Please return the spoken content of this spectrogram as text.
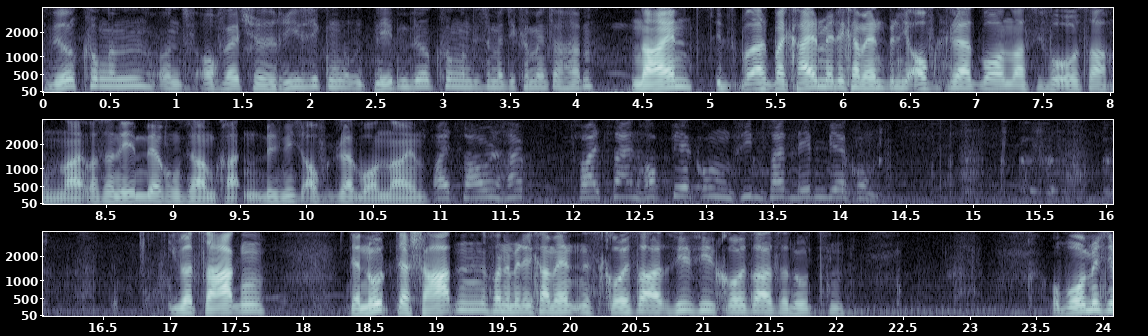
Wirkungen und auch welche Risiken und Nebenwirkungen diese Medikamente haben? Nein, bei keinem Medikament bin ich aufgeklärt worden, was sie verursachen. Nein, was für Nebenwirkungen sie haben. Bin ich nicht aufgeklärt worden, nein. Zwei Zeilen, zwei Zeilen Hauptwirkungen, sieben Seiten Nebenwirkungen. Ich würde sagen, der, Nut der Schaden von den Medikamenten ist größer, viel, viel größer als der Nutzen. Obwohl mich, die,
